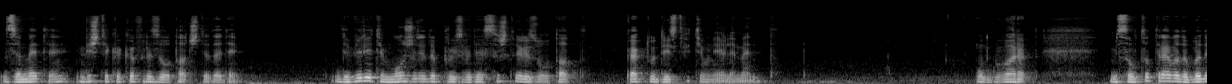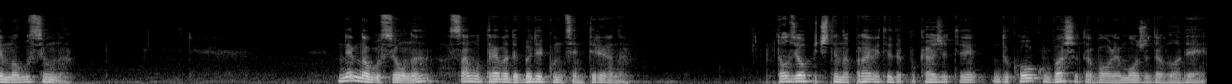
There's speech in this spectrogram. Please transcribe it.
вземете, вижте какъв резултат ще даде. Да видите може ли да произведе същия резултат, както действителния елемент. Отговарят, мисълта трябва да бъде много силна. Не много силна, само трябва да бъде концентрирана. Този опит ще направите да покажете доколко вашата воля може да владее.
